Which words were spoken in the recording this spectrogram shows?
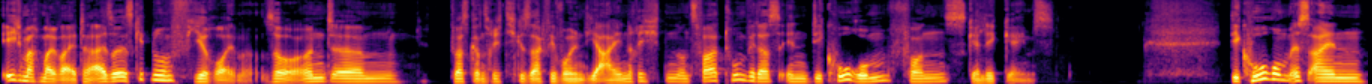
Ich mach mal weiter. Also es geht nur um vier Räume. So, und ähm, du hast ganz richtig gesagt, wir wollen die einrichten. Und zwar tun wir das in Decorum von Skellig Games. Decorum ist ein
